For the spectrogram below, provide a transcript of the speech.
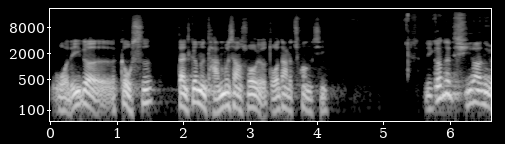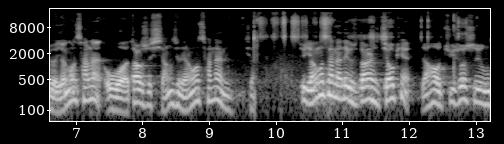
我的一个构思，但根本谈不上说有多大的创新。你刚才提到那个《阳光灿烂》，我倒是想起了《阳光灿烂》的影像。就《阳光灿烂》那个是当然是胶片，然后据说是用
